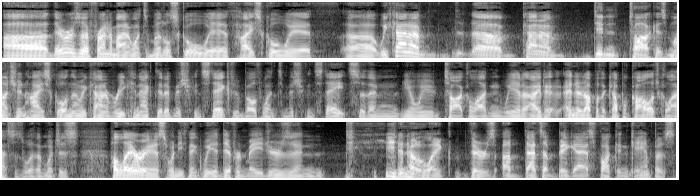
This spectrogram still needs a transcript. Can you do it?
Uh, there was a friend of mine I went to middle school with, high school with, uh, we kind of uh, kind of didn't talk as much in high school, and then we kind of reconnected at Michigan State because we both went to Michigan State. So then, you know, we would talk a lot, and we had I ended up with a couple college classes with him, which is hilarious when you think we had different majors, and you know, like there's a that's a big ass fucking campus.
